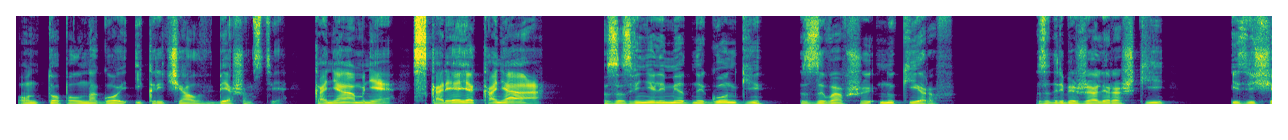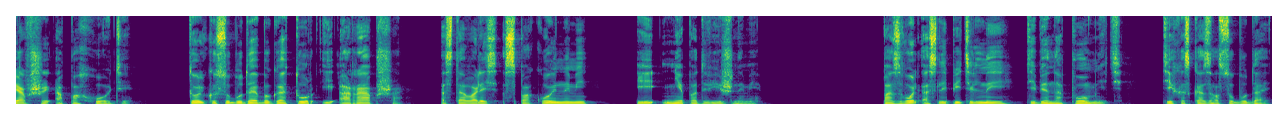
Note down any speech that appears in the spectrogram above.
Он топал ногой и кричал в бешенстве. «Коня мне! Скорее коня!» Зазвенели медные гонги, зывавшие нукеров. Задребежали рожки, извещавшие о походе. Только Субудай-Богатур и Арабша оставались спокойными и неподвижными. «Позволь, ослепительный, тебе напомнить», — тихо сказал Субудай,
